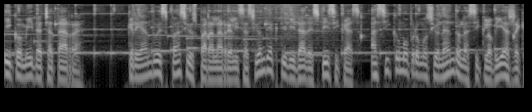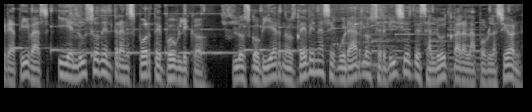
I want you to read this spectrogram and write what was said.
y comida chatarra, creando espacios para la realización de actividades físicas, así como promocionando las ciclovías recreativas y el uso del transporte público. Los gobiernos deben asegurar los servicios de salud para la población,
